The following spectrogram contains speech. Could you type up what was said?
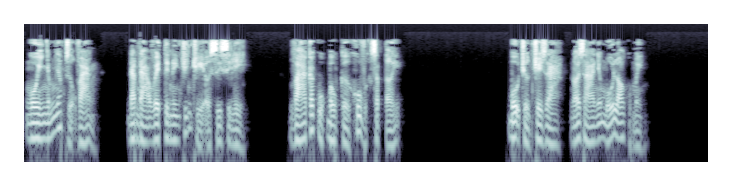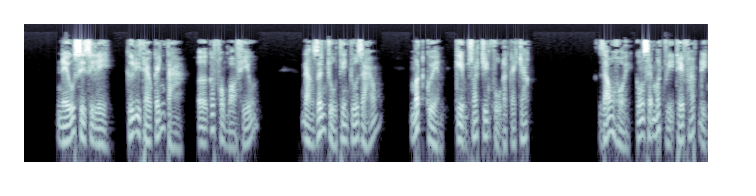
ngồi nhấm nháp rượu vang, đàm đạo về tình hình chính trị ở Sicily và các cuộc bầu cử khu vực sắp tới. Bộ trưởng Chesa nói ra những mối lo của mình. Nếu Sicily cứ đi theo cánh tả ở các phòng bỏ phiếu, Đảng Dân Chủ Thiên Chúa Giáo mất quyền kiểm soát chính phủ là cái chắc. Giáo hội cũng sẽ mất vị thế pháp định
